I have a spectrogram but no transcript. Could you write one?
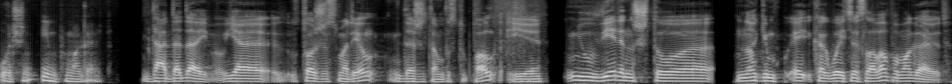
очень им помогает. Да, да, да. Я тоже смотрел, даже там выступал, и не уверен, что многим э, как бы эти слова помогают.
